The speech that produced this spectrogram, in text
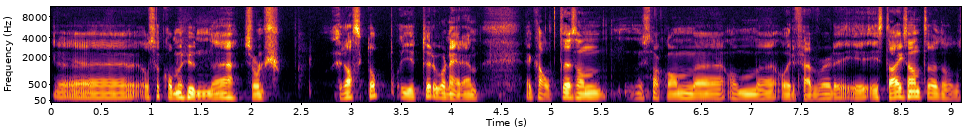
Eh, og så kommer hundene sånn raskt opp og gyter og går ned igjen. Jeg kalte det sånn Vi snakka om, eh, om orrfugl i, i stad. ikke sant? Sånn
